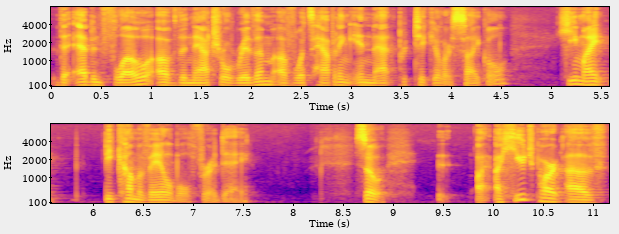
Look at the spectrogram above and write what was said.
the ebb and flow of the natural rhythm of what's happening in that particular cycle, he might become available for a day. So, a, a huge part of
